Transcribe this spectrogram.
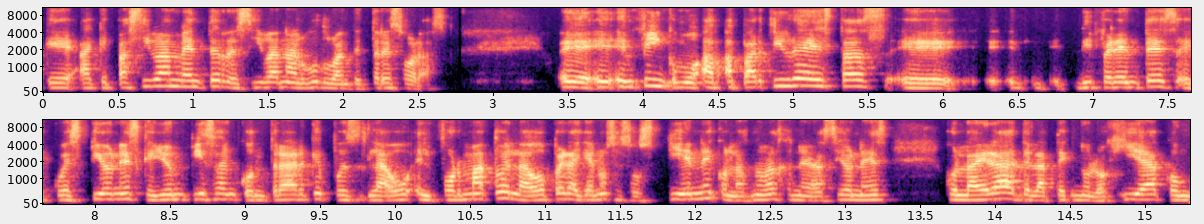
que, a que pasivamente reciban algo durante tres horas. Eh, en fin, como a, partir de estas eh, diferentes cuestiones que yo empiezo a encontrar que pues el formato de la ópera ya no se sostiene con las nuevas generaciones, con la era de la tecnología, con,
